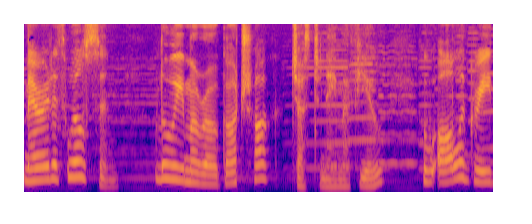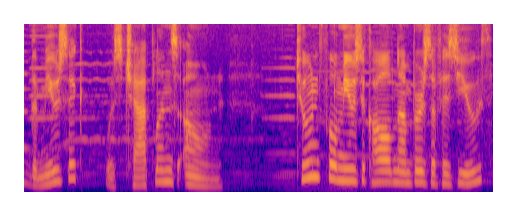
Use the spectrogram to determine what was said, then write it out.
Meredith Willson, Louis Moreau Gottschalk, just to name a few, who all agreed the music was Chaplin's own. Tuneful music hall numbers of his youth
